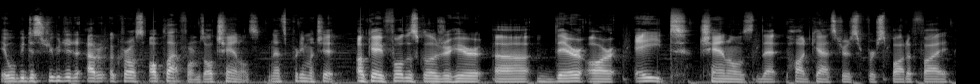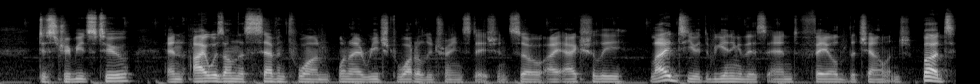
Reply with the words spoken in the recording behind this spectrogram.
it will be distributed out across all platforms, all channels. And that's pretty much it. Okay, full disclosure here. Uh, there are eight channels that Podcasters for Spotify distributes to. And I was on the seventh one when I reached Waterloo train station. So I actually lied to you at the beginning of this and failed the challenge. But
